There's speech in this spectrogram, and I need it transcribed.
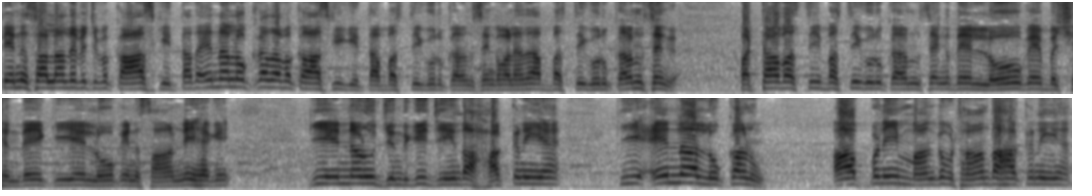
3 ਸਾਲਾਂ ਦੇ ਵਿੱਚ ਵਿਕਾਸ ਕੀਤਾ ਤਾਂ ਇਹਨਾਂ ਲੋਕਾਂ ਦਾ ਵਿਕਾਸ ਕੀ ਕੀਤਾ? ਬਸਤੀ ਗੁਰੂ ਕਰਮ ਸਿੰਘ ਵਾਲਿਆਂ ਦਾ, ਬਸਤੀ ਗੁਰੂ ਕਰਮ ਸਿੰਘ। ਪੱਠਾ ਬਸਤੀ ਬਸਤੀ ਗੁਰੂ ਕਰਮ ਸਿੰਘ ਦੇ ਲੋਕ ਇਹ ਬਛਿੰਦੇ ਕੀ ਇਹ ਲੋਕ ਇਨਸਾਨ ਨਹੀਂ ਹੈਗੇ, ਕੀ ਇਹਨਾਂ ਨੂੰ ਜ਼ਿੰਦਗੀ ਜੀਣ ਦਾ ਹੱਕ ਨਹੀਂ ਹੈ, ਕੀ ਇਹਨਾਂ ਲੋਕਾਂ ਨੂੰ ਆਪਣੀ ਮੰਗ ਉਠਾਉਣ ਦਾ ਹੱਕ ਨਹੀਂ ਹੈ।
